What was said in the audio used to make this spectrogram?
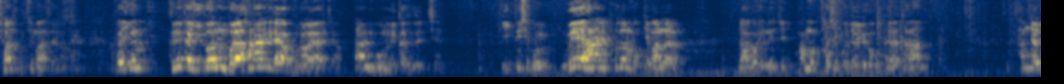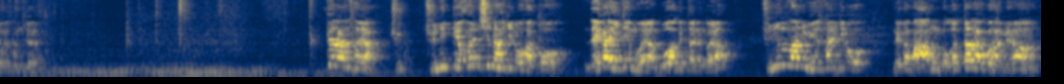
저한테 묻지 마세요. 네. 그러니까 이건 그러니까 이거는 뭐야? 하나님께 내가 물어야죠. 하나님 뭡니까 도대체? 이 뜻이 뭘? 왜 하나님 포도를 먹지 말라라고 했는지 한번 다시 보죠. 읽어보세요. 자, 3절 보세요. 3절. 특별한 서약. 주, 주님께 헌신하기로 하고 내가 이제 뭐야? 뭐 하겠다는 거야? 주님만을 위해 살기로 내가 마음을 먹었다라고 하면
